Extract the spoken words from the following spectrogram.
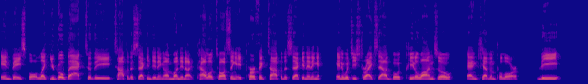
in baseball. Like you go back to the top of the second inning on Monday night, Paolo tossing a perfect top of the second inning in which he strikes out both Pete Alonso and Kevin Pillar. The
